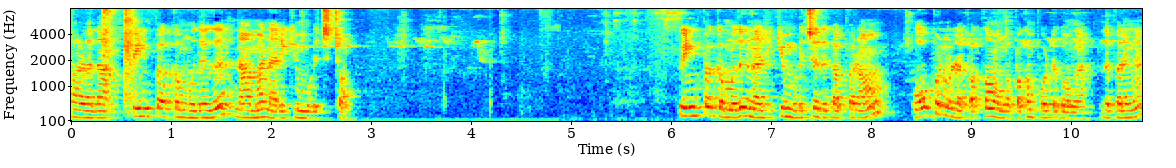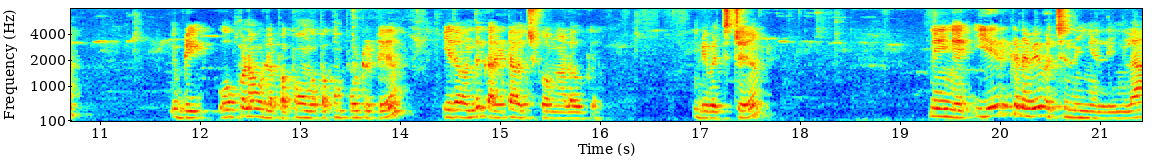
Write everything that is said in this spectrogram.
அவ்வளோதான் பின்பக்கம் முதுகு நாம் நறுக்கி முடிச்சிட்டோம். பின்பக்கம் முதுகு நறுக்கி முடித்ததுக்கப்புறம் ஓப்பன் உள்ள பக்கம் உங்கள் பக்கம் போட்டுக்கோங்க. இந்த பாருங்கள் இப்படி ஓப்பனாக உள்ள பக்கம் உங்கள் பக்கம் போட்டுட்டு இதை வந்து கரெக்டாக வச்சுக்கோங்க அளவுக்கு. இப்படி வச்சுட்டு நீங்கள் ஏற்கனவே வச்சுருந்தீங்க இல்லைங்களா?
